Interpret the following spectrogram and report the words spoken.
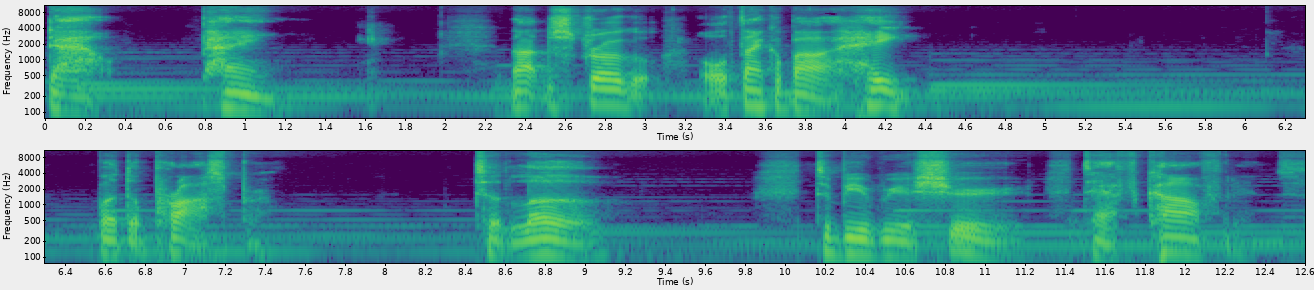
doubt, pain, not to struggle or think about hate, but to prosper, to love, to be reassured, to have confidence.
